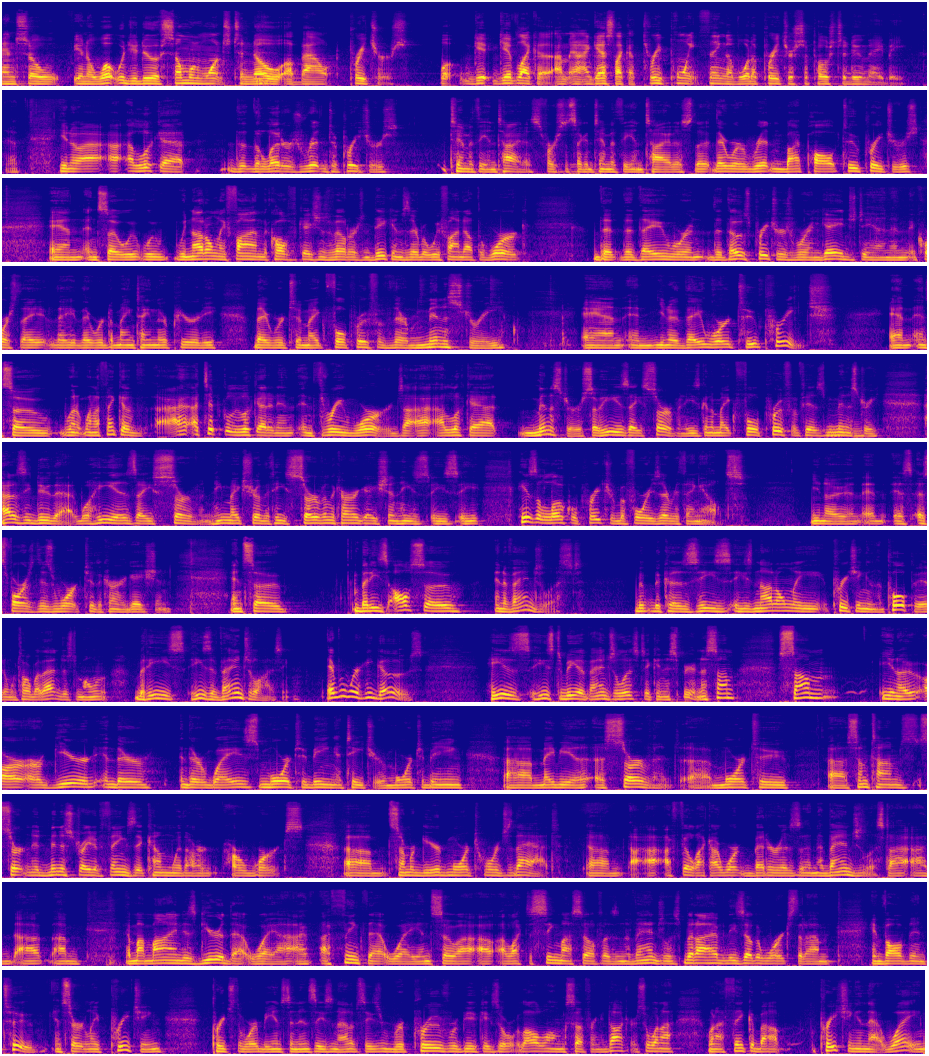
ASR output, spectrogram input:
And so, you know, what would you do if someone wants to know about preachers? What give, give like a, I, mean, I guess like a three point thing of what a preacher's supposed to do, maybe. Yeah. You know, I, I- look at the, the letters written to preachers, Timothy and Titus, First and Second Timothy and Titus. They, they were written by Paul to preachers, and and so we, we, we not only find the qualifications of elders and deacons there, but we find out the work that, that they were in, that those preachers were engaged in, and of course they, they they were to maintain their purity. They were to make full proof of their ministry, and and you know they were to preach. And, and so when, when I think of, I, I typically look at it in, in three words. I, I look at minister, so he is a servant. He's going to make full proof of his mm-hmm. ministry. How does he do that? Well, he is a servant. He makes sure that he's serving the congregation. He's, he's, he, he's a local preacher before he's everything else, you know, and, and as, as far as his work to the congregation. And so, but he's also an evangelist because he's he's not only preaching in the pulpit, and we'll talk about that in just a moment, but he's he's evangelizing everywhere he goes. He is he's to be evangelistic in his spirit. Now some some you know are, are geared in their in their ways more to being a teacher, more to being uh, maybe a, a servant, uh, more to uh, sometimes certain administrative things that come with our, our works. Um, some are geared more towards that. Um, I, I feel like I work better as an evangelist. I, I, and my mind is geared that way. I, think that way, and so I, I, I like to see myself as an evangelist. But I have these other works that I'm involved in too, and certainly preaching. Preach the word, be instant in season, out of season, reprove, rebuke, exhort with all long suffering and doctrine. So when I when I think about preaching in that way,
